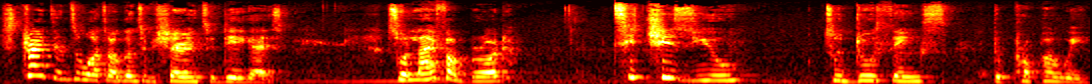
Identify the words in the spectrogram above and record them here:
straight into what we're going to be sharing today guys. So life abroad teaches you to do things the proper way.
